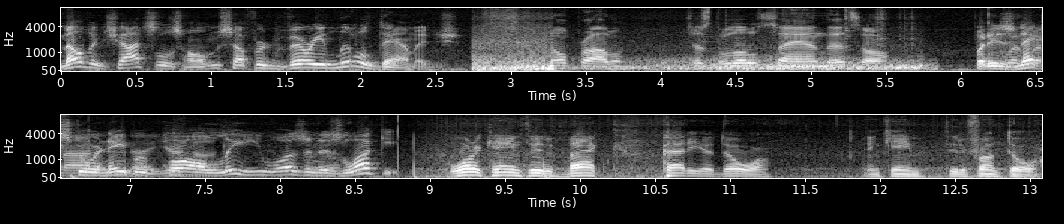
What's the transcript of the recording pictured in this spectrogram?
Melvin Schatzel's home suffered very little damage. No problem. Just a little sand, that's all. But his next door neighbor, uh, Paul house? Lee, wasn't as lucky. Water came through the back patio door and came through the front door.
